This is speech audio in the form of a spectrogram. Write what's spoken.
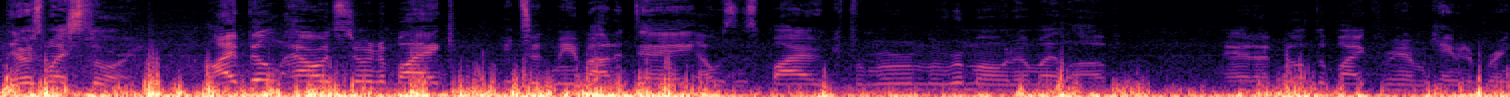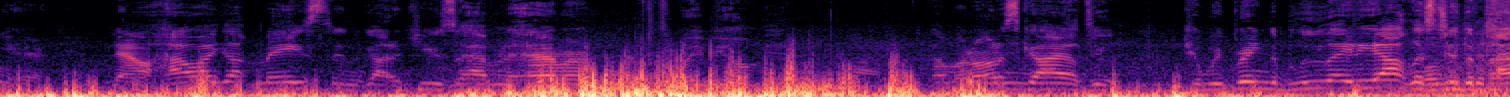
There's my story. I built Howard Stern a bike. It took me about a day. I was inspired from Ram- Ramona, my love, and I built the bike for him. Came to bring it here. Now, how I got maced and got accused of having a hammer is way beyond me. I'm an honest guy. I'll do. Can can we bring the blue lady out? Let's We'll do the pa-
